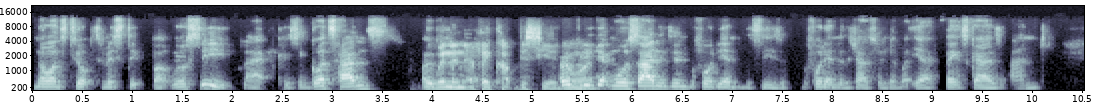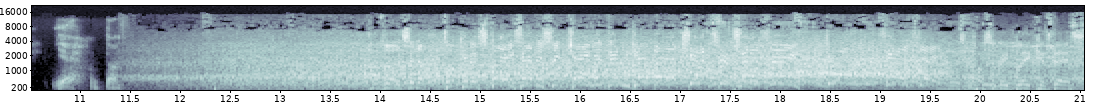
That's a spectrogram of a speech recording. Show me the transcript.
no one's too optimistic, but we'll see. Like it's in God's hands. We're Hopefully- winning FA Cup this year. Don't Hopefully, get more signings in before the end of the season, before the end of the transfer window. But yeah, thanks, guys, and yeah, we're done. Havertz in a pocket of space. Ederson came and didn't get there. Chance for Chelsea. Goal for Chelsea. As possibly bleak as this.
